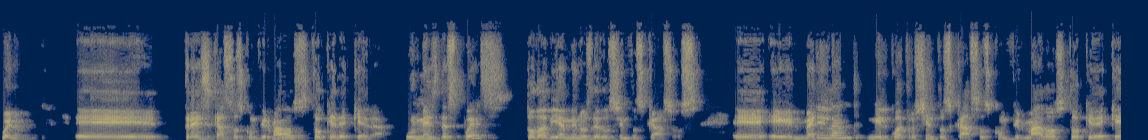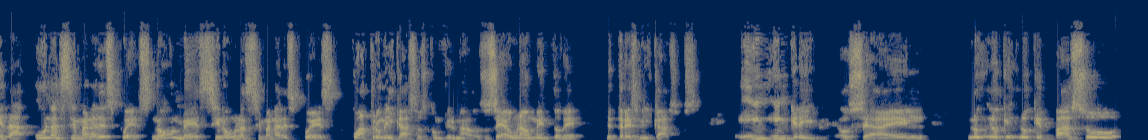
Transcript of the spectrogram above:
Bueno, eh, tres casos confirmados, toque de queda. Un mes después, todavía menos de 200 casos. En Maryland, 1.400 casos confirmados, toque de queda una semana después, no un mes, sino una semana después, 4.000 casos confirmados, o sea, un aumento de, de 3.000 casos. increíble, o sea, el, lo, que, lo que pasó,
